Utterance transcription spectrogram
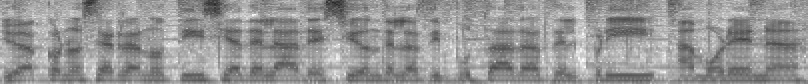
dio a conocer la noticia de la adhesión de las diputadas del PRI a Morena.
